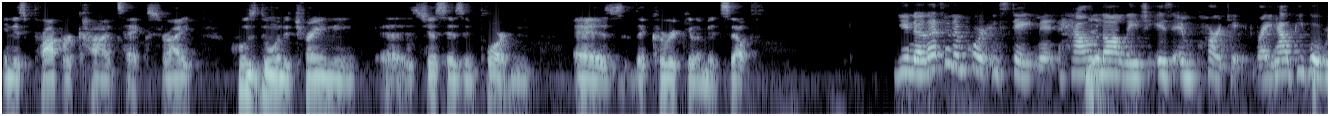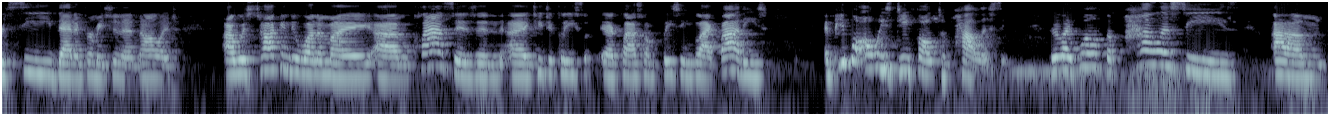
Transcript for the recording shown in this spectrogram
in its proper context, right? Who's doing the training uh, is just as important as the curriculum itself. You know, that's an important statement. How yeah. knowledge is imparted, right? How people receive that information and knowledge. I was talking to one of my um, classes, and I teach a class, a class on policing black bodies, and people always default to policy. They're like, well, if the policies, um,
